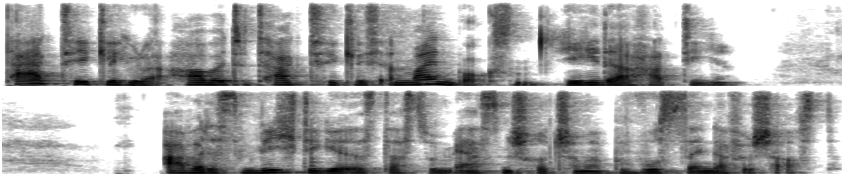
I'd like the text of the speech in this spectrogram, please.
tagtäglich oder arbeite tagtäglich an meinen Boxen. Jeder hat die. Aber das Wichtige ist, dass du im ersten Schritt schon mal Bewusstsein dafür schaffst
